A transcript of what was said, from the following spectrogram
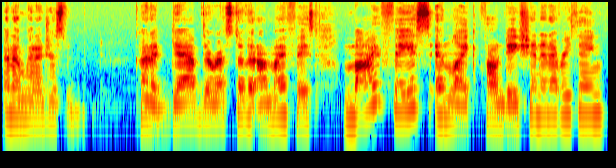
And I'm going to just kind of dab the rest of it on my face. My face and like foundation and everything,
